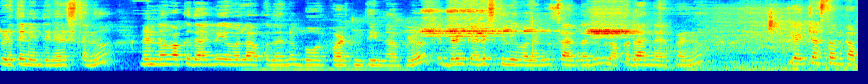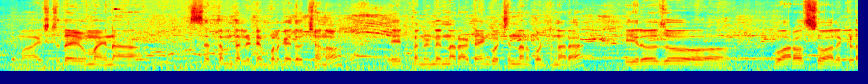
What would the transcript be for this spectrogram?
పెడితే నేను తినేస్తాను. నిన్న ఒకదాన్ని ఇవాళ ఒకదాన్ని బోర్ పడుతుంది తిన్నప్పుడు. ఇద్దరం కలిసి తిని ఇవ్వాలని సరదాగా వీళ్ళు ఒకదాన్ని అయిపోయాను చేస్తాను చేస్తాం తప్పు మా ఇష్టదైవం అయిన సత్యం తల్లి టెంపుల్కి అయితే వచ్చాను. ఎయిట్ పన్నెండున్నర ఆ టైంకి వచ్చింది అనుకుంటున్నారా ఈరోజు వారోత్సవాలు ఇక్కడ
